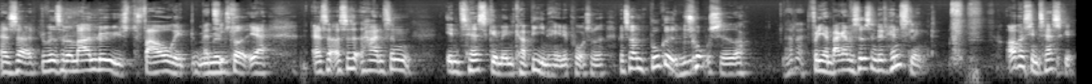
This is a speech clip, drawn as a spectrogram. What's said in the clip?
Altså, du ved, sådan noget meget løst, farverigt, mønstret. Ja, altså, og så har han sådan en taske med en karbinhane på og sådan noget. Men så har han booket Mhm. mm-hmm. to sæder, Nå da. fordi han bare gerne vil sidde sådan lidt henslængt. Op af sin taske.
